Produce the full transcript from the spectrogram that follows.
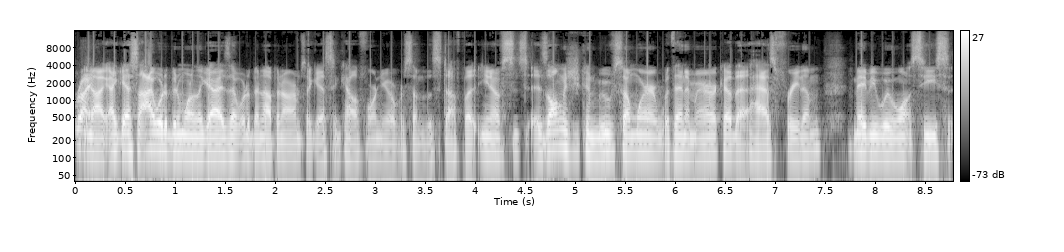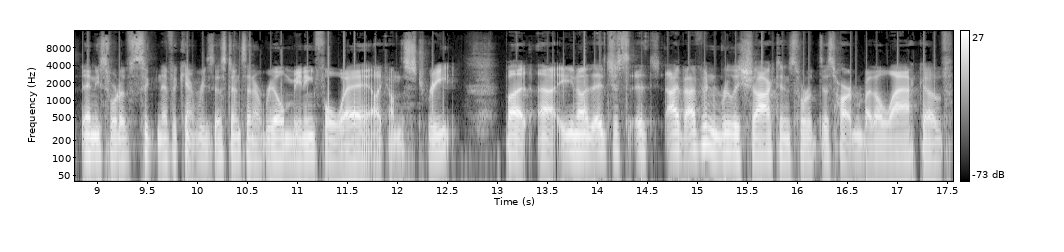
Right. you know, I, I guess I would have been one of the guys that would have been up in arms, I guess, in California over some of the stuff. But you know, since as long as you can move somewhere within America that has freedom, maybe we won't see any sort of significant resistance in a real meaningful way, like on the street. But uh, you know, it just it's I've I've been really shocked and sort of disheartened by the lack of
